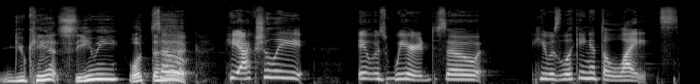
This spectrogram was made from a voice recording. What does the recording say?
you can't see me? What the so heck? He actually, it was weird. So he was looking at the lights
